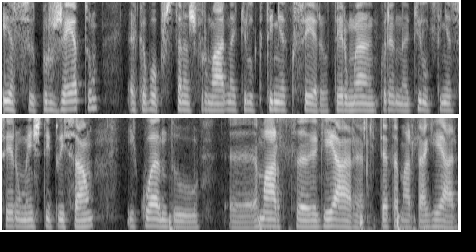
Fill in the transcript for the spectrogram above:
esse projeto acabou por se transformar naquilo que tinha que ser, ter uma âncora naquilo que tinha que ser uma instituição e quando a Marta Aguiar, a arquiteta Marta Aguiar,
